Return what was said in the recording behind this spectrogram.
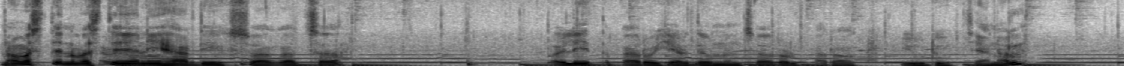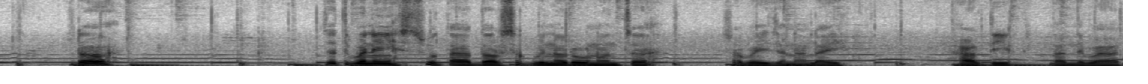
नमस्ते नमस्ते अनि हार्दिक स्वागत छ। अहिले तपाईँहरू हेर्दै हुनुहुन्छ रोल्पा रक युट्युब च्यानल। र जति पनि श्रोता दर्शकबिनहरू हुनुहुन्छ सबैजनालाई हार्दिक धन्यवाद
